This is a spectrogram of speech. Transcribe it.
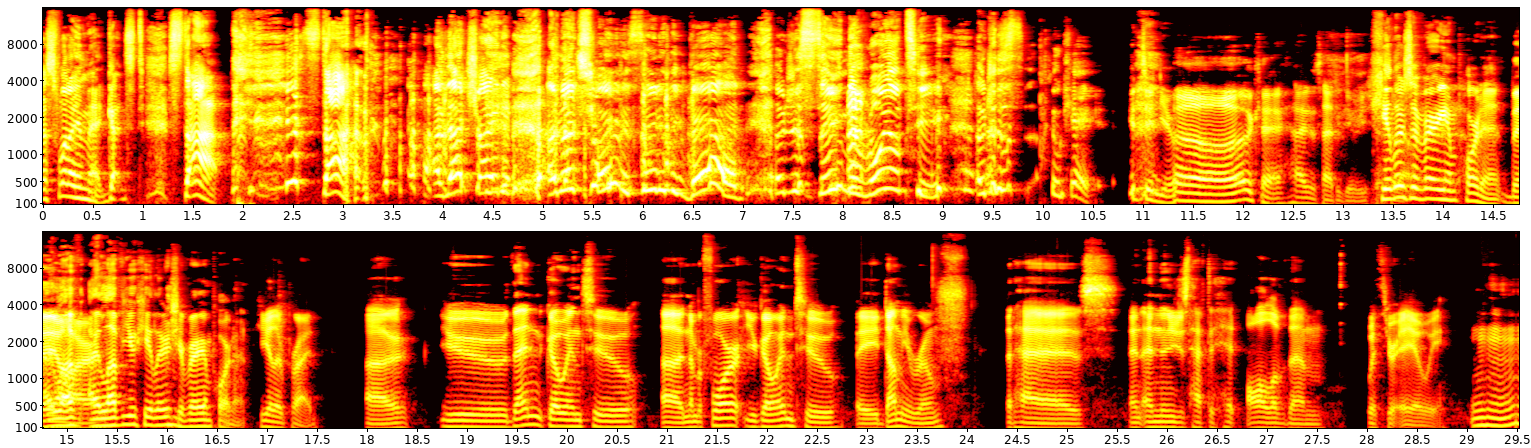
That's what I meant. God, st- stop, stop. I'm not trying to. I'm not trying to say anything bad. I'm just saying they're royalty. I'm just okay. Continue. Oh, okay. I just had to give you Healers that. are very important. They I love. are. I love you, healers. You're very important. healer pride. Uh, you then go into uh, number four. You go into a dummy room that has, and and then you just have to hit all of them with your AOE. Mm-hmm.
